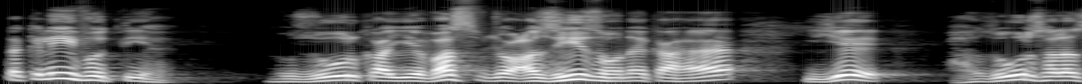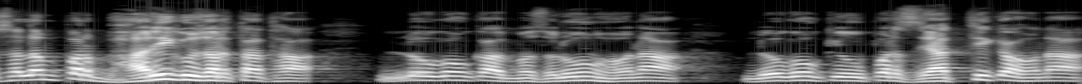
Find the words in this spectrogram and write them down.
تکلیف ہوتی ہے۔ حضور کا یہ وصف جو عزیز ہونے کا ہے، یہ حضور صلی اللہ علیہ وسلم پر بھاری گزرتا تھا۔ لوگوں کا مظلوم ہونا، لوگوں کے اوپر زیادتی کا ہونا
